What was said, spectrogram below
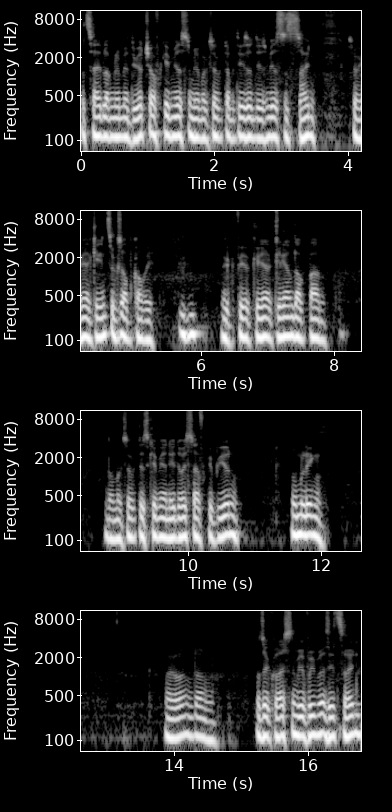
eine Zeit lang nicht mehr die Wirtschaft gehen müssen. Wir haben gesagt, aber das und das müssen es sein. So eine Ergänzungsabgabe. Wir- Für Klär- Kläranlage bauen. Und da haben wir gesagt, das können wir ja nicht alles auf Gebühren umlegen. Ja, und dann hat es ja geheißen, wie viel wir es jetzt zahlen.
